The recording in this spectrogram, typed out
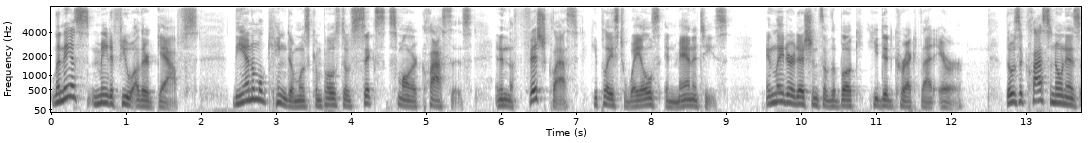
Linnaeus made a few other gaffes. The animal kingdom was composed of six smaller classes, and in the fish class, he placed whales and manatees. In later editions of the book, he did correct that error. There was a class known as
